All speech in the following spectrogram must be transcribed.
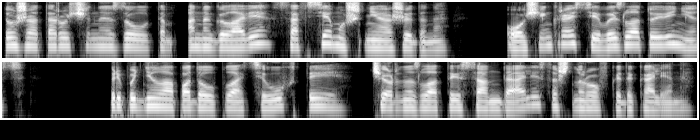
тоже отороченная золотом, а на голове совсем уж неожиданно. Очень красивый золотой венец. Приподняла подол платья. Ух ты! Черно-золотые сандалии со шнуровкой до колена.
